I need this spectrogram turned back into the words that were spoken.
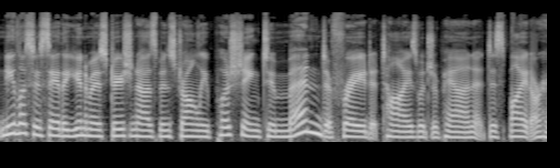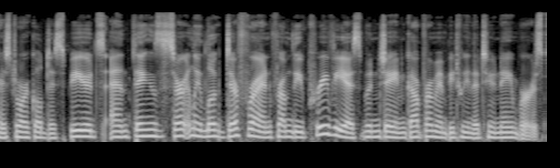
Needless to say, the Yoon administration has been strongly pushing to mend frayed ties with Japan despite our historical disputes, and things certainly look different from the previous Moon Jae-in government between the two neighbors.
